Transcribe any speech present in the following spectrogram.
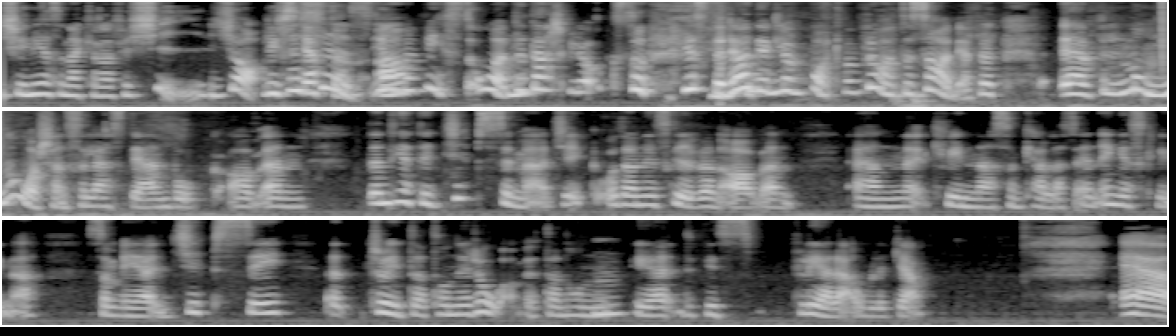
kineserna kallar för chi? ja, Livskraften, precis. Ja, ja. men visst. Åh, det Mm. där skulle jag också... Just det, det hade jag glömt bort. Vad bra att du sa det. För, att, eh, för många år sedan så läste jag en bok av en... Den heter Gypsy Magic och den är skriven av en, en kvinna som kallas, en engelsk kvinna, som är Gypsy. Jag tror inte att hon är rom, utan hon Mm. är, det finns flera olika. Eh,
